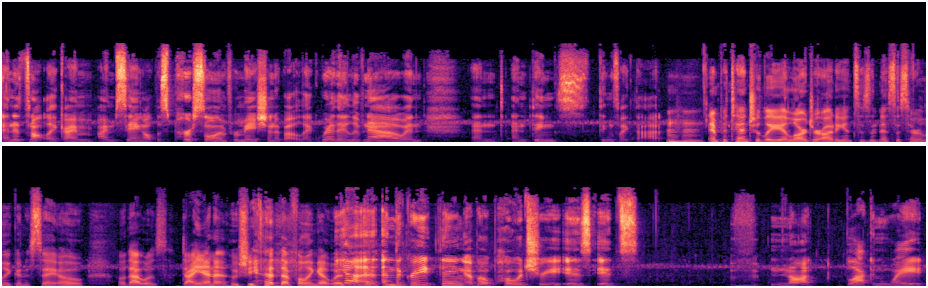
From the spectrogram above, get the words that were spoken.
and it's not like I'm I'm saying all this personal information about like where they live now and and and things things like that. Mm-hmm. And potentially a larger audience isn't necessarily going to say, "Oh, oh, that was Diana who she had that falling out with." Yeah, yeah. And, and, the great thing about poetry is it's v- not black and white.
